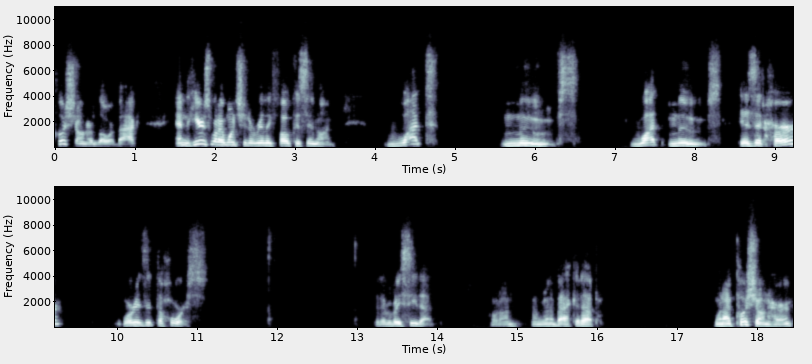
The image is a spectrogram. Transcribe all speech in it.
push on her lower back. And here's what I want you to really focus in on. What moves? What moves? Is it her? or is it the horse? Did everybody see that? Hold on, I'm going to back it up. When I push on her,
